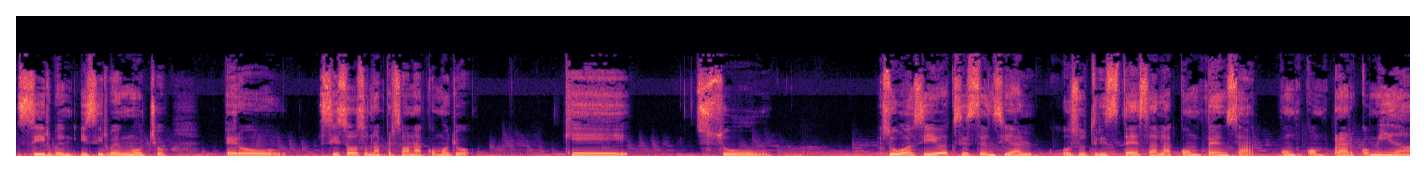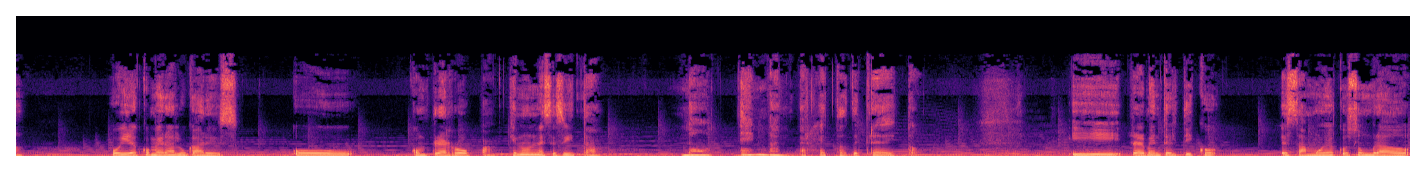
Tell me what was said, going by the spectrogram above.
sirven y sirven mucho, pero si sos una persona como yo, que su, su vacío existencial o su tristeza la compensa con comprar comida o ir a comer a lugares o comprar ropa que no necesita, no tengan tarjetas de crédito. Y realmente el tico está muy acostumbrado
